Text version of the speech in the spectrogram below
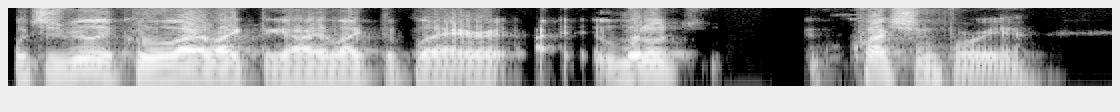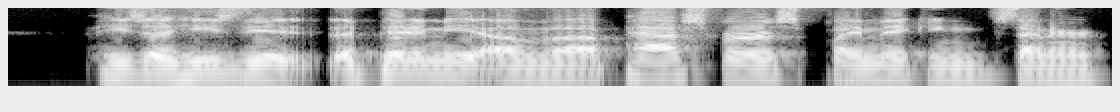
which is really cool. I like the guy, I like the player. A little question for you: He's a he's the epitome of a pass first playmaking center.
